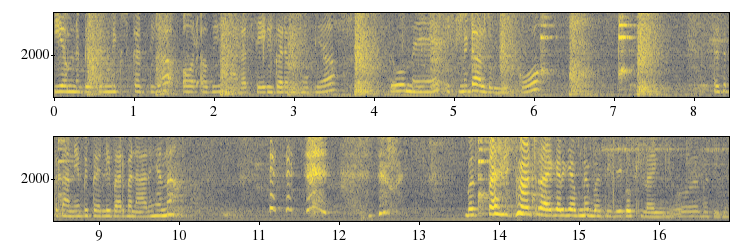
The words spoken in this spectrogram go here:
ये हमने बेसन मिक्स कर दिया और अभी हमारा तेल गरम हो गया। तो मैं इसमें डाल दूँगी इसको। ऐसे पता नहीं, अभी पहली बार बना रहे हैं ना। बस पहली बार ट्राई करके अपने भतीजे को खिलाएँगे। और भतीजे।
